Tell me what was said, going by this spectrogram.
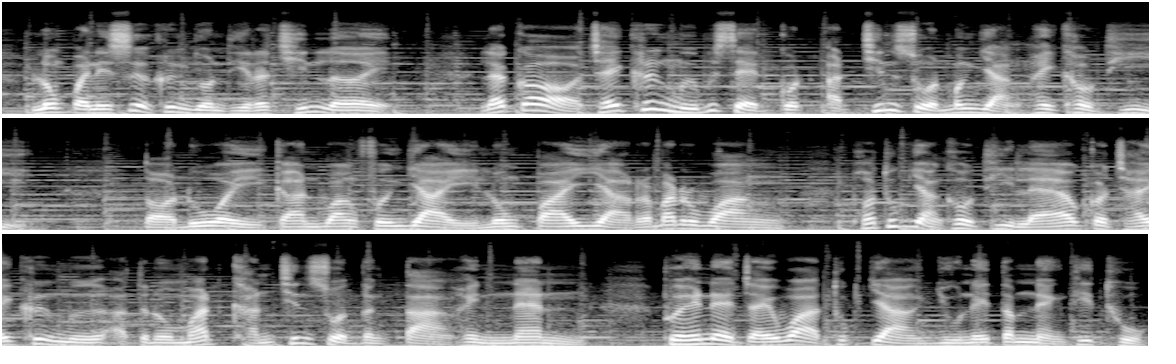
ๆ ลงไปในเสื้อเครื่องยนต์ทีละชิ้นเลย แล้วก็ใช้เครื่องมือพิเศษกดอัดชิ้นส่วนบางอย่างให้เข้าที่ ต่อด้วยการวางเฟืองใหญ่ลงไปอย่างระมัดระวัง พอทุกอย่างเข้าที่แล้วก็ใช้เครื่องมืออัตโนมัติขันชิ้นส่วนต่างๆ ให้แน่น เพื่อให้แน่ใจว่าทุกอย่างอยู่ในตำแหน่งที่ถูก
